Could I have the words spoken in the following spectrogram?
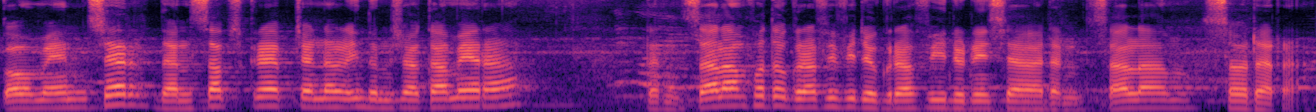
comment, share, dan subscribe channel Indonesia Kamera. Dan salam fotografi videografi Indonesia dan salam saudara.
